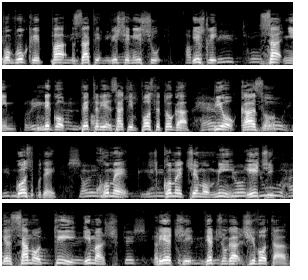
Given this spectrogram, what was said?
povukli, pa zatim više nisu išli za njim, nego Petar je zatim poslije toga bio kazao, gospode, kome, kome ćemo mi ići, jer samo ti imaš riječi vječnog života.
